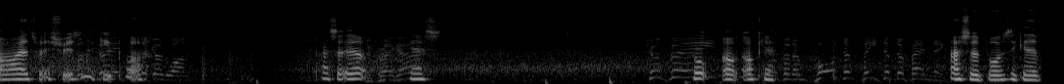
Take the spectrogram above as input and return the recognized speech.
Oh, that's what straight to the keeper. Pass it out. Yes. Oh, oh, okay. I balls to get it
